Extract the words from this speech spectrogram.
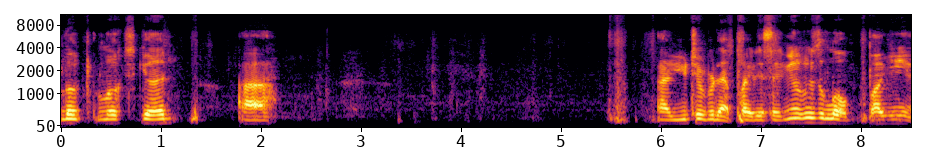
Look looks good. Uh, a YouTuber that played it said, you know, it was a little buggy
